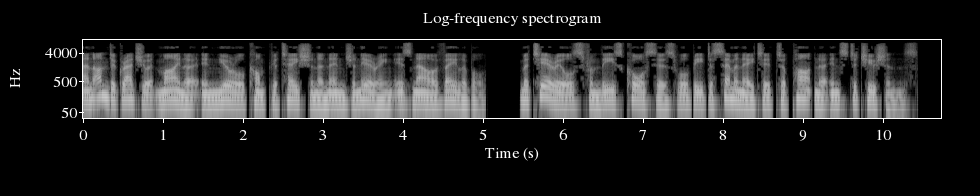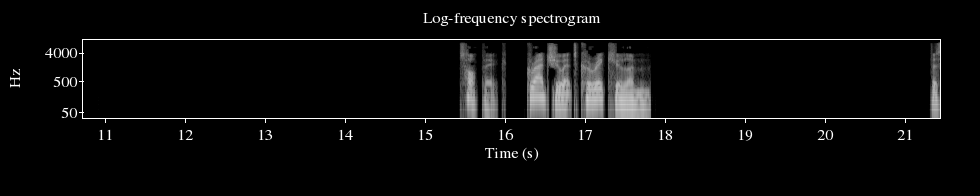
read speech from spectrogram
An undergraduate minor in Neural Computation and Engineering is now available. Materials from these courses will be disseminated to partner institutions. Topic: Graduate curriculum. The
